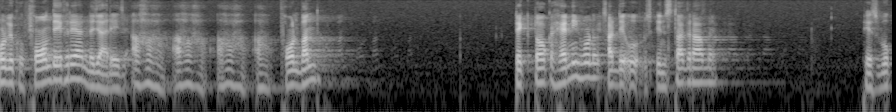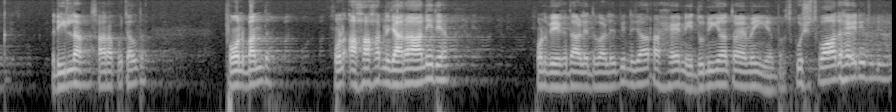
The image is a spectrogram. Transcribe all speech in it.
ਹੁਣ ਵੇਖੋ ਫੋਨ ਦੇਖ ਰਿਹਾ, ਨਜ਼ਾਰੇ 'ਚ, ਆਹਾ ਆਹਾ ਆਹਾ, ਆਹ ਫੋਨ ਬੰਦ। ਟਿਕਟੌਕ ਹੈ ਨਹੀਂ ਹੁਣ, ਸਾਡੇ ਉਹ ਇੰਸਟਾਗ੍ਰam ਹੈ ਫੇਸਬੁੱਕ ਰੀਲਾਂ, ਸਾਰਾ ਕੁਝ ਚੱਲਦਾ। ਫੋਨ ਬੰਦ। ਹੁਣ ਆਹਾ ਹਾ ਨਜ਼ਾਰਾ ਆ ਨਹੀਂ ਰਿਹਾ। ਹੁਣ ਵੇਖਦਾ ਆਲੇ ਦੁਆਲੇ ਵੀ ਨਜ਼ਾਰਾ ਹੈ ਨਹੀਂ, ਦੁਨੀਆ ਤਾਂ ਐਵੇਂ ਹੀ ਹੈ, ਬਸ ਕੁਝ ਸਵਾਦ ਹੈ ਨਹੀਂ ਦੁਨੀਆ।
